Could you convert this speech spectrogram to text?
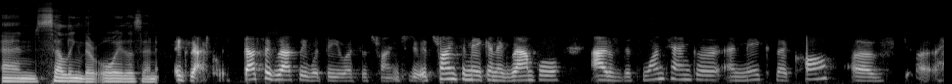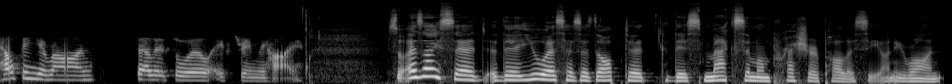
and selling their oils and exactly that's exactly what the U.S. is trying to do. It's trying to make an example out of this one tanker and make the cost of uh, helping Iran sell its oil extremely high. So, as I said, the US has adopted this maximum pressure policy on Iran,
